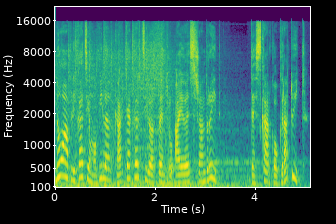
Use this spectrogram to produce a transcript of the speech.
Noua aplicație mobilă Cartea Cărților pentru iOS și Android. Descarcă-o gratuit!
